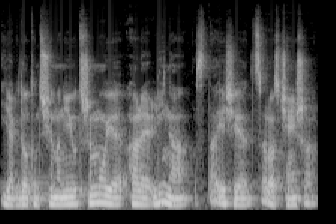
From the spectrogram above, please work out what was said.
Jak dotąd się na niej utrzymuje, ale lina staje się coraz cieńsza.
